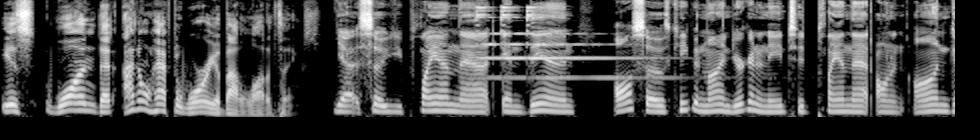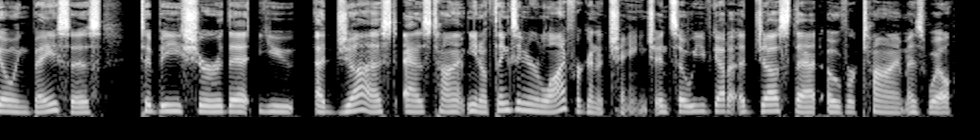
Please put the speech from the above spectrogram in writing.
is one that I don't have to worry about a lot of things. Yeah, so you plan that and then also keep in mind you're going to need to plan that on an ongoing basis to be sure that you adjust as time, you know, things in your life are going to change. And so you've got to adjust that over time as well.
